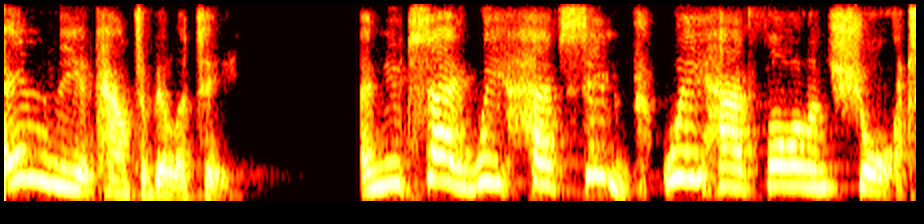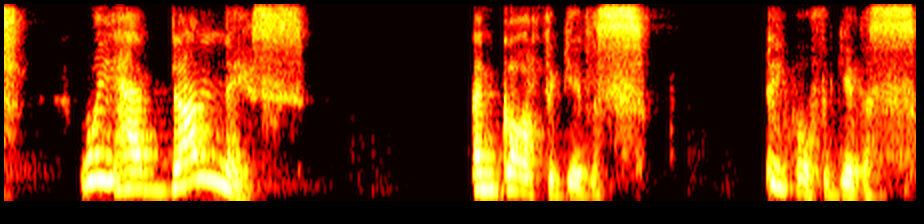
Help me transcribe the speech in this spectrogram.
in the accountability and you'd say, We have sinned, we have fallen short, we have done this. And God forgive us. People forgive us.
